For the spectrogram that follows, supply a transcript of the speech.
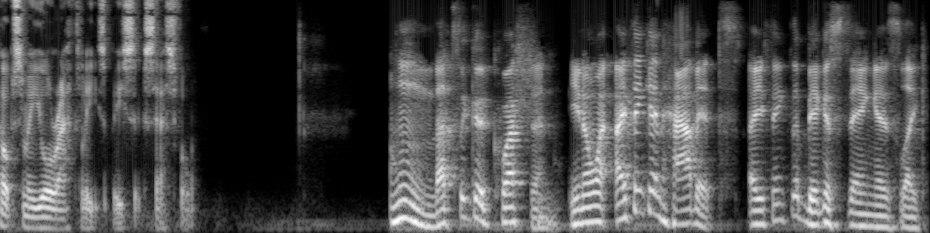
help some of your athletes be successful Hmm, that's a good question. You know what? I think in habits, I think the biggest thing is like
